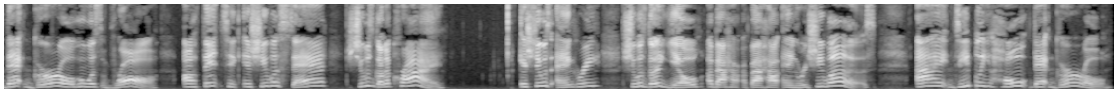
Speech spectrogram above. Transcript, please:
That girl who was raw, authentic, if she was sad, she was gonna cry. If she was angry, she was gonna yell about how about how angry she was. I deeply hold that girl.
